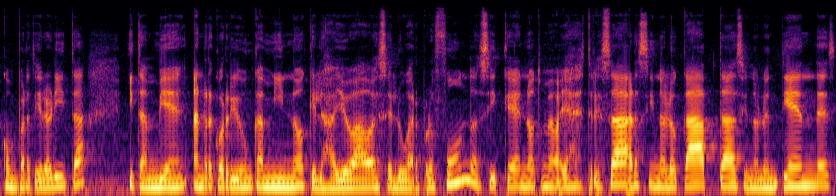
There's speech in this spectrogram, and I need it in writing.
compartir ahorita y también han recorrido un camino que les ha llevado a ese lugar profundo, así que no te me vayas a estresar si no lo captas, si no lo entiendes.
